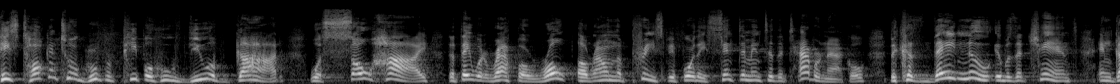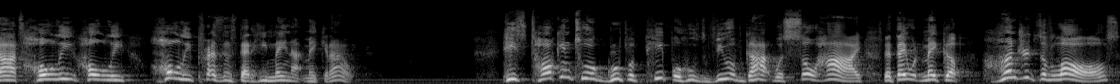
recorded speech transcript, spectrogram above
He's talking to a group of people whose view of God was so high that they would wrap a rope around the priest before they sent them into the tabernacle because they knew it was a chance in God's holy, holy, holy presence that he may not make it out. He's talking to a group of people whose view of God was so high that they would make up hundreds of laws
